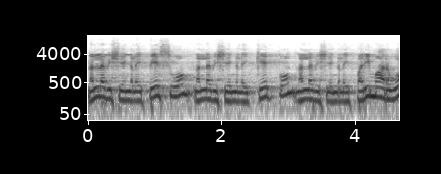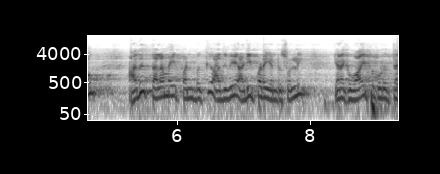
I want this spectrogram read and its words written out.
நல்ல விஷயங்களை பேசுவோம் நல்ல விஷயங்களை கேட்போம் நல்ல விஷயங்களை பரிமாறுவோம். அது தலைமை பண்புக்கு அதுவே அடிப்படை என்று சொல்லி எனக்கு வாய்ப்பு கொடுத்த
